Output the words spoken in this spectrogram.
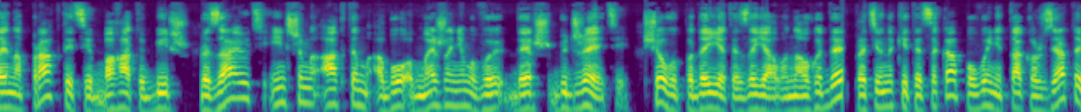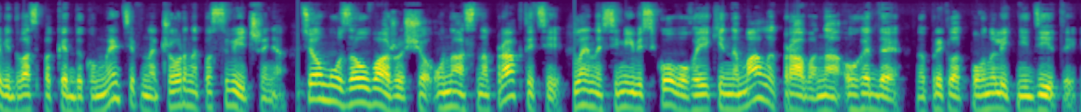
але на практиці багато більш призають іншими актами або обмеженнями в держбюджеті. Якщо ви подаєте заяву на ОГД, працівники ТЦК повинні також взяти від вас пакет документів на чорне посвідчення. При цьому зауважу, що у нас на практиці члени сім'ї військового, які не мали права на ОГД, наприклад, повнолітні діти,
